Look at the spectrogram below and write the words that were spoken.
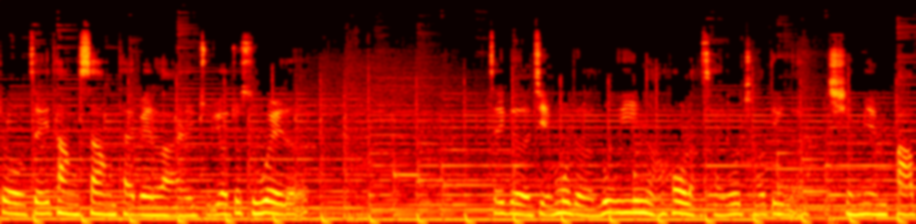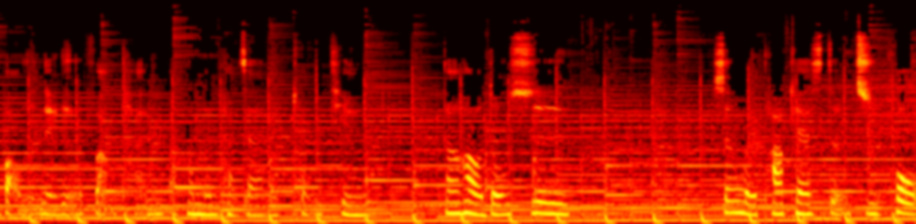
就这一趟上台北来，主要就是为了这个节目的录音，然后后来才又敲定了前面八宝的那个访谈，把他们排在同天。刚好都是身为 podcast 之后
